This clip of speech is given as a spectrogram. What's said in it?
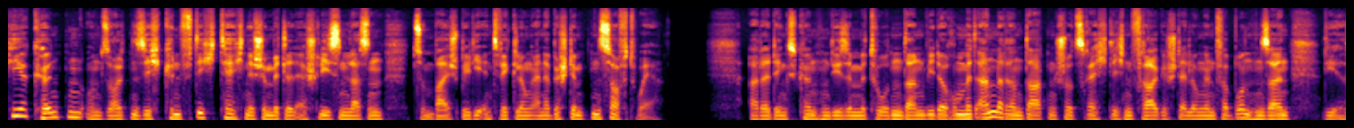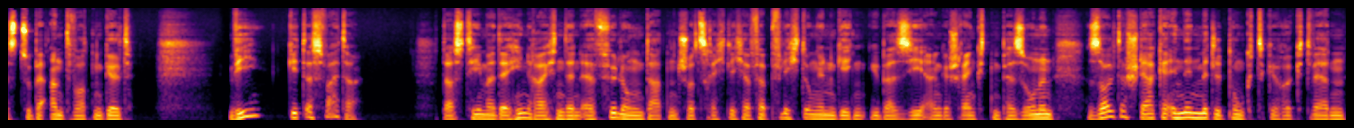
Hier könnten und sollten sich künftig technische Mittel erschließen lassen, zum Beispiel die Entwicklung einer bestimmten Software. Allerdings könnten diese Methoden dann wiederum mit anderen datenschutzrechtlichen Fragestellungen verbunden sein, die es zu beantworten gilt. Wie geht es weiter? Das Thema der hinreichenden Erfüllung datenschutzrechtlicher Verpflichtungen gegenüber seheingeschränkten Personen sollte stärker in den Mittelpunkt gerückt werden,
